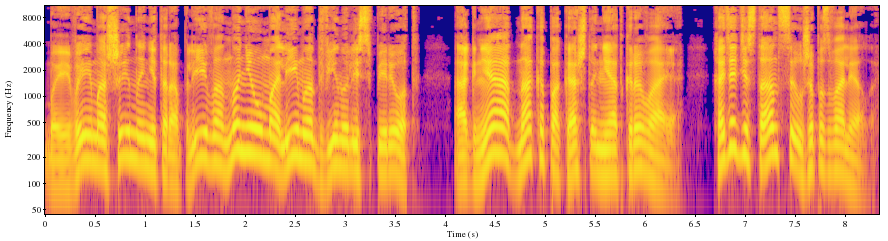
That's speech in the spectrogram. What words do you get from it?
Боевые машины неторопливо, но неумолимо двинулись вперед, огня, однако, пока что не открывая, хотя дистанция уже позволяла.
